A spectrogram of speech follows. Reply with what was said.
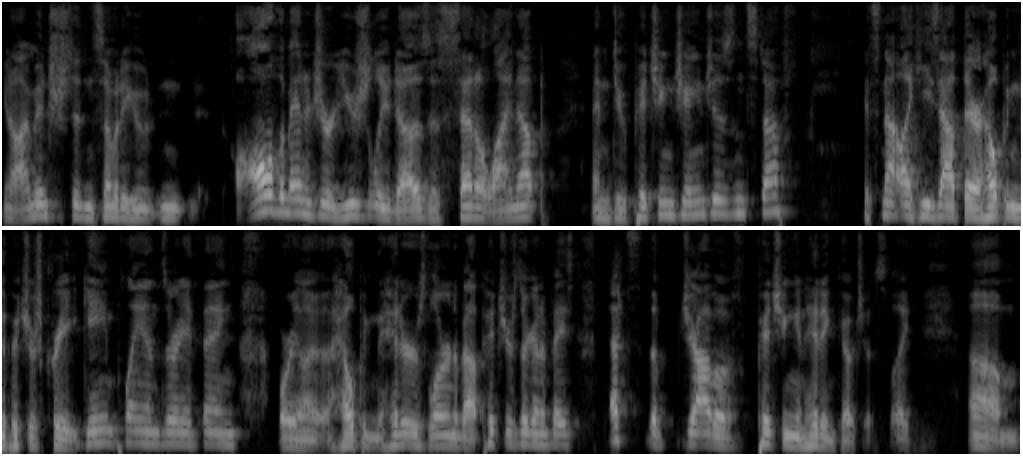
you know, I'm interested in somebody who all the manager usually does is set a lineup and do pitching changes and stuff. It's not like he's out there helping the pitchers create game plans or anything, or you know, helping the hitters learn about pitchers they're going to face. That's the job of pitching and hitting coaches. Like um,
